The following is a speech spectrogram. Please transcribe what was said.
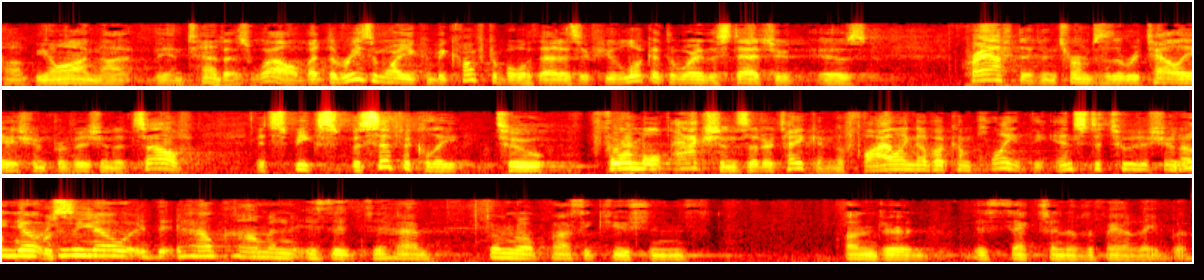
uh, beyond not the intent as well, but the reason why you can be comfortable with that is if you look at the way the statute is crafted in terms of the retaliation provision itself it speaks specifically to formal actions that are taken, the filing of a complaint, the institution of know, a proceeding. Do we know how common is it to have criminal prosecutions under this section of the Fair Labor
